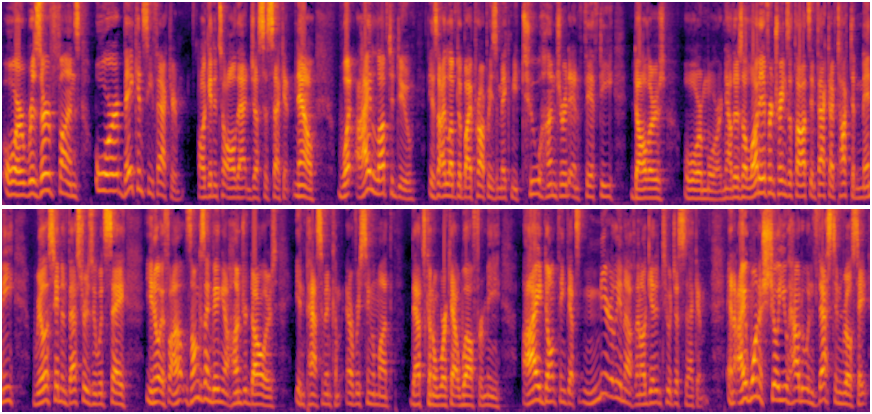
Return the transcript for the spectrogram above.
or reserve funds or vacancy factor? I'll get into all that in just a second. Now, what I love to do is I love to buy properties that make me $250 or more. Now, there's a lot of different trains of thoughts. In fact, I've talked to many real estate investors who would say, you know, if I, as long as I'm getting $100 in passive income every single month, that's going to work out well for me. I don't think that's nearly enough, and I'll get into it just a second. And I want to show you how to invest in real estate,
